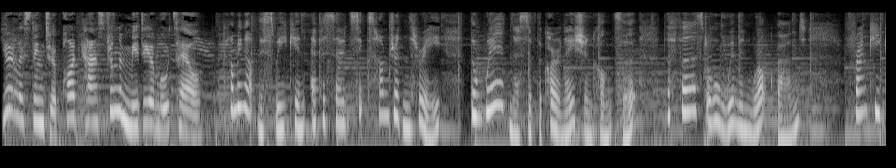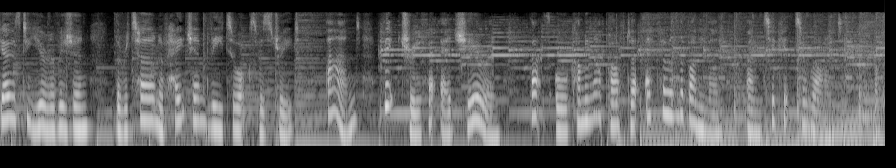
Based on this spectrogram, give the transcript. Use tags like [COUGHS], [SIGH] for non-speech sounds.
You're listening to a podcast from the Media Motel. Coming up this week in episode 603, the weirdness of the coronation concert, the first all women rock band, Frankie goes to Eurovision, the return of HMV to Oxford Street, and victory for Ed Sheeran. That's all coming up after Echo and the Bunnymen and Ticket to Ride.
